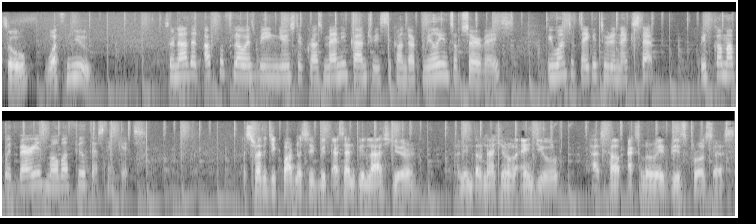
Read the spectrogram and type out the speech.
So, what's new? So now that Akvo Flow is being used across many countries to conduct millions of surveys, we want to take it to the next step. We've come up with various mobile field testing kits. A strategic partnership with SNV last year, an international NGO, has helped accelerate this process.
